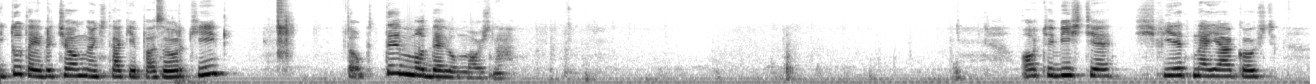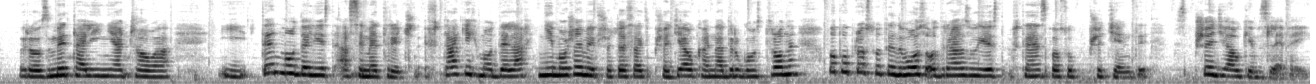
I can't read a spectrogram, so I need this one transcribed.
i tutaj wyciągnąć takie pazurki, to w tym modelu można. Oczywiście świetna jakość, rozmyta linia czoła i ten model jest asymetryczny. W takich modelach nie możemy przeczesać przedziałka na drugą stronę, bo po prostu ten włos od razu jest w ten sposób przycięty z przedziałkiem z lewej.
